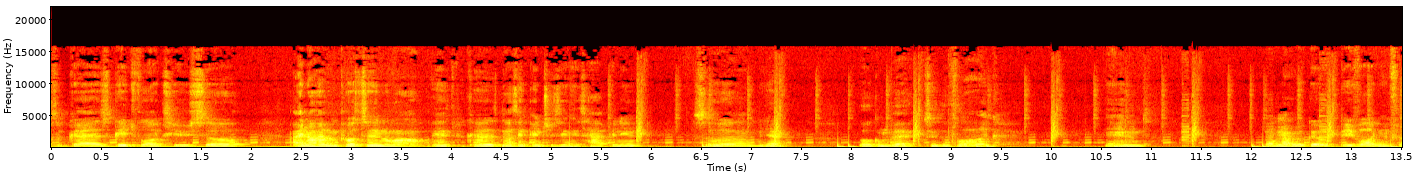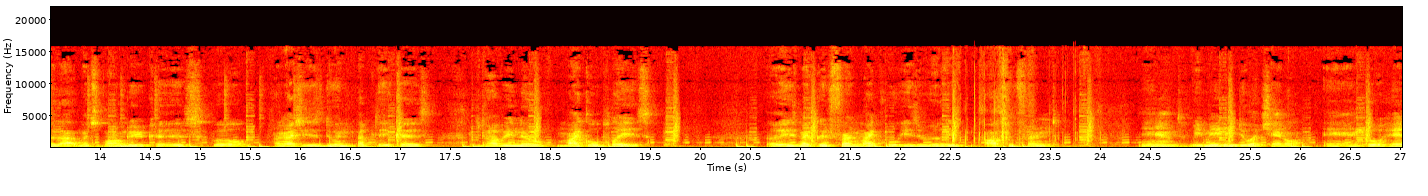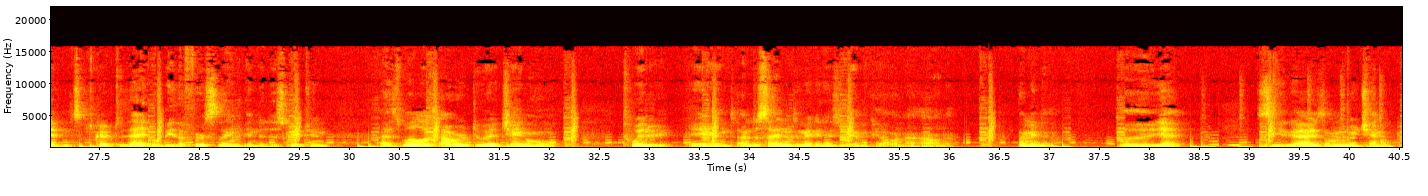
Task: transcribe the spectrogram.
What's up guys, Gage Vlogz here. So, I know I haven't posted in a while, and it's because nothing interesting is happening. So, um, yeah. Welcome back to the vlog. And I'm not gonna be vlogging for that much longer, because, well, I'm actually just doing an update, because you probably know Michael Plays. Uh, he's my good friend Michael, he's a really awesome friend and we made a duet channel and go ahead and subscribe to that it will be the first link in the description as well as our duet channel twitter. And i'm deciding to make an instagram account or not i don't know. Let me know. But yeah see you guys on the new channel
